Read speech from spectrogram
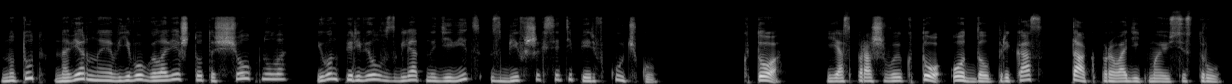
Но тут, наверное, в его голове что-то щелкнуло, и он перевел взгляд на девиц, сбившихся теперь в кучку. «Кто? Я спрашиваю, кто отдал приказ так проводить мою сестру?»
